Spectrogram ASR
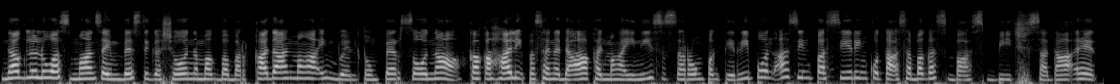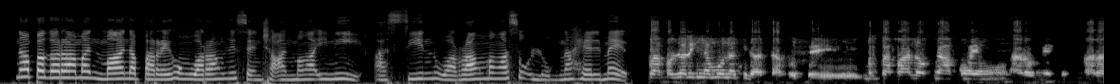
Nagluluwas man sa investigasyon na magbabarkada ang mga imbweltong persona. Kakahali pa sa nadaakan mga ini sa sarong pagtiripon asin pasiring kuta sa Bagasbas Beach sa Daet. Napagaraman man na parehong warang lisensya ang mga ini, asin warang mga sulog na helmet. Papagaling na muna sila, tapos eh, magpapalo up na ako ngayong araw nito para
